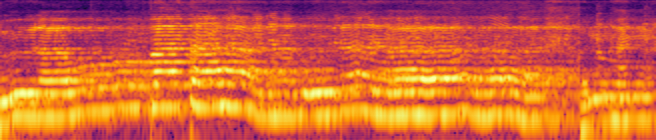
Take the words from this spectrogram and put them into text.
Purau patahnya mudaya Kunhan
